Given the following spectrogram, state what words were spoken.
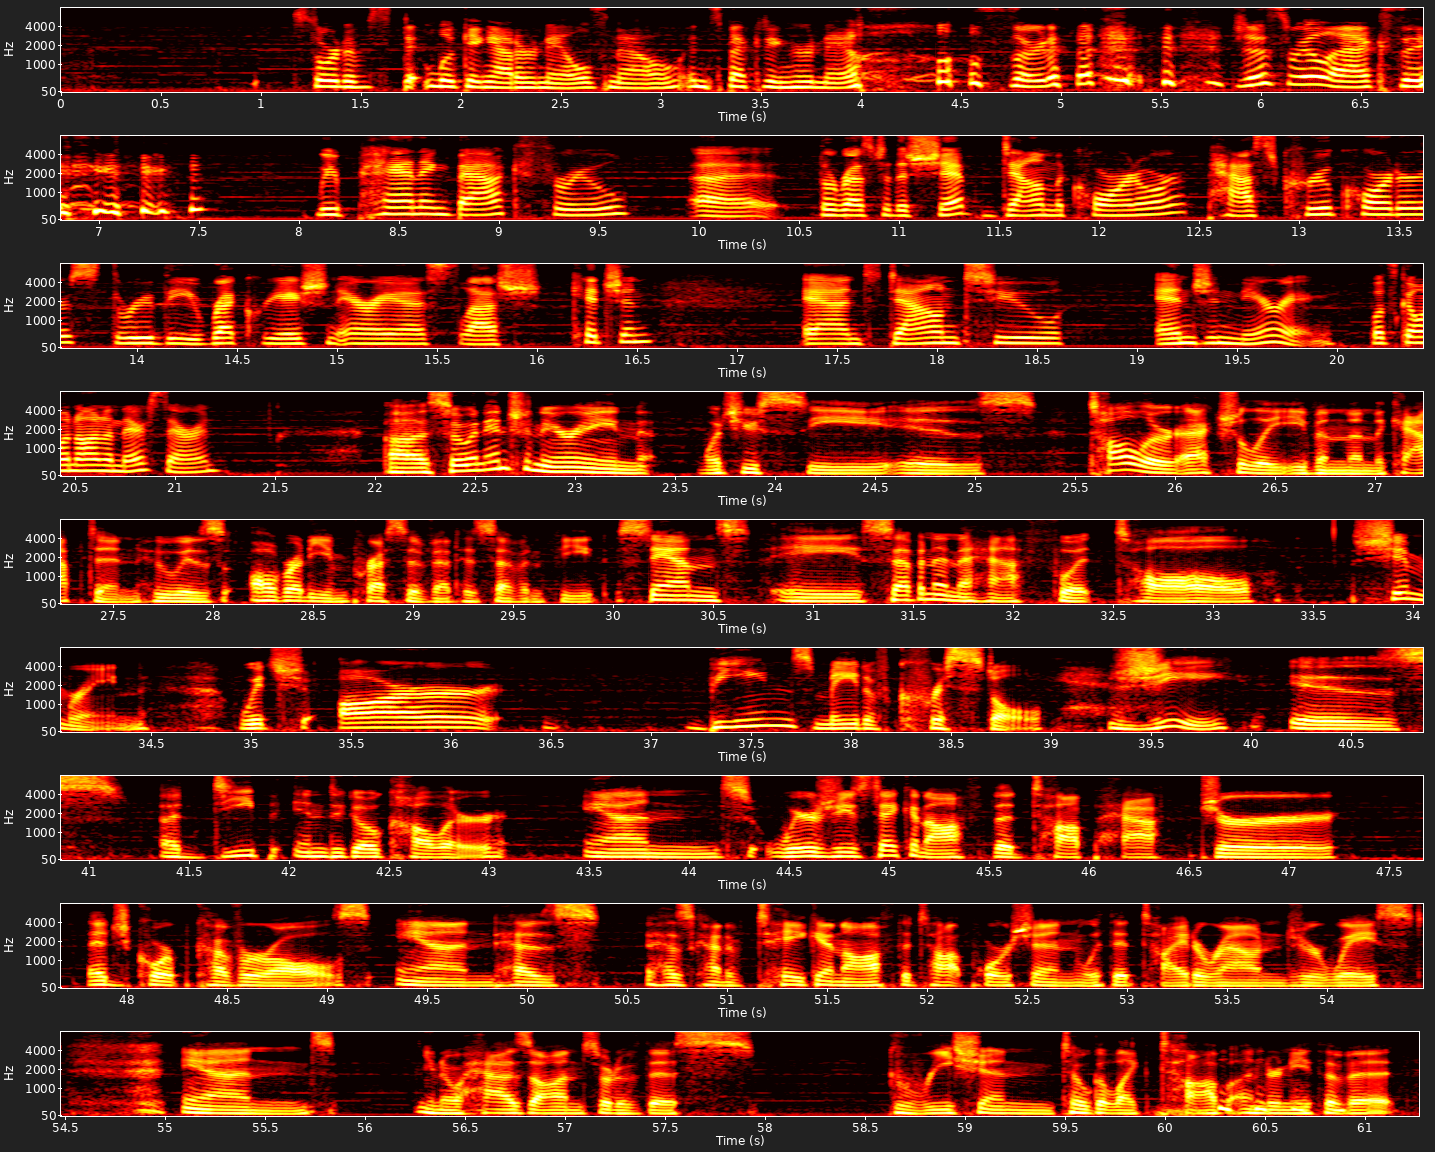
sort of st- looking at her nails now, inspecting her nails, sort of just relaxing. We're panning back through uh, the rest of the ship, down the corridor, past crew quarters, through the recreation area slash kitchen, and down to engineering. What's going on in there, Saren? Uh, so in engineering, what you see is taller, actually, even than the captain, who is already impressive at his seven feet. Stands a seven and a half foot tall shimmering, which are beans made of crystal. G is a deep indigo color, and where she's taken off the top half, your EdgeCorp coveralls, and has has kind of taken off the top portion with it tied around your waist, and you know has on sort of this Grecian toga like top underneath of it,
